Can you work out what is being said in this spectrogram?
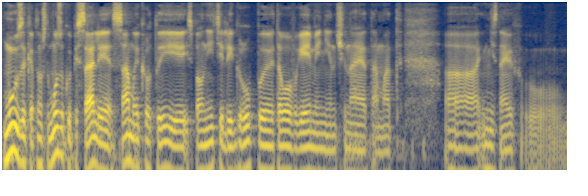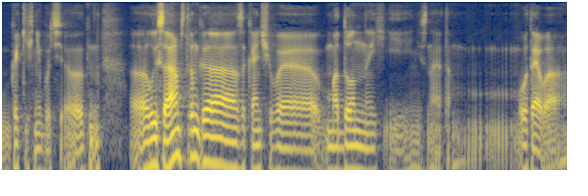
Музыка, потому что музыку писали самые крутые исполнители группы того времени, начиная там от, а, не знаю, каких-нибудь э, э, Луиса Армстронга, заканчивая Мадонной и, не знаю, там, вот этого,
